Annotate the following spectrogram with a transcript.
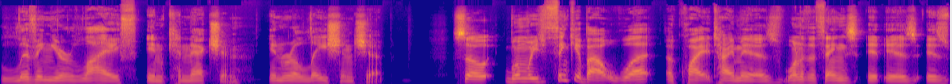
living your life in connection, in relationship. So when we think about what a quiet time is, one of the things it is is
